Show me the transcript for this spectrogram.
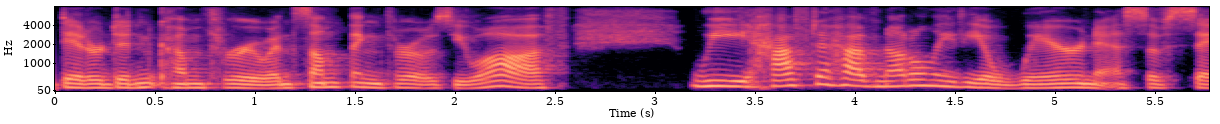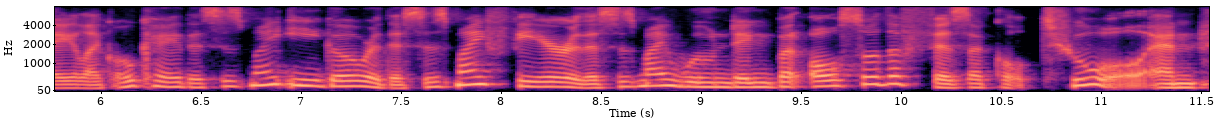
did or didn't come through and something throws you off we have to have not only the awareness of say like okay this is my ego or this is my fear or this is my wounding but also the physical tool. And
